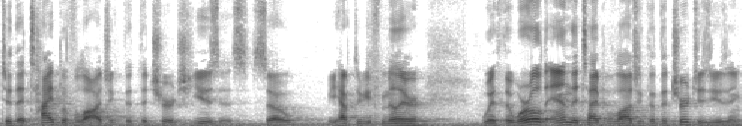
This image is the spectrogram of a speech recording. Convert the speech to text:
to the type of logic that the church uses. So you have to be familiar with the world and the type of logic that the church is using.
